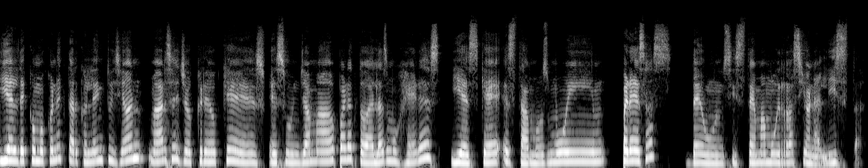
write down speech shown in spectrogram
Y el de cómo conectar con la intuición, Marce, yo creo que es, es un llamado para todas las mujeres y es que estamos muy presas de un sistema muy racionalista,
